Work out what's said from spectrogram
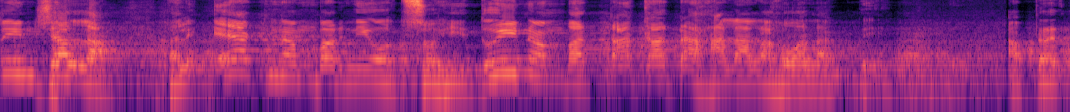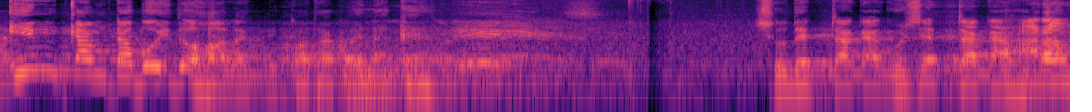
তো ইনশাল্লাহ তাহলে এক নাম্বার নিয়ত সহি, দুই নাম্বার টাকাটা হালালা হওয়া লাগবে। আপনার ইনকামটা বৈধ হওয়া লাগবে, কথা কয় না কেন? সুদের টাকা, ঘুষের টাকা, হারাম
